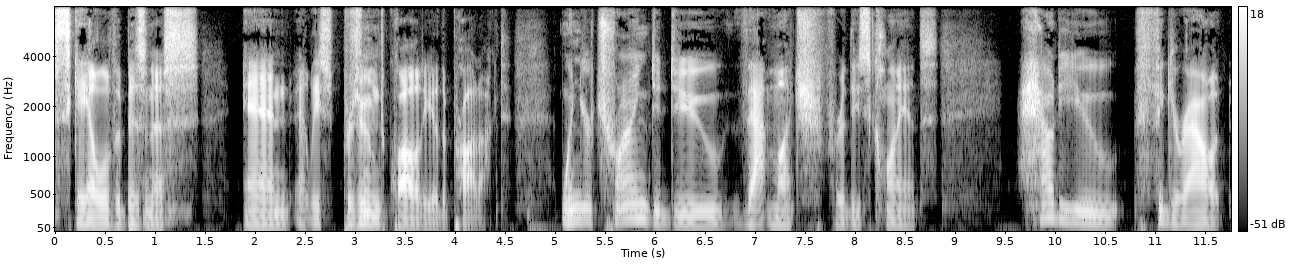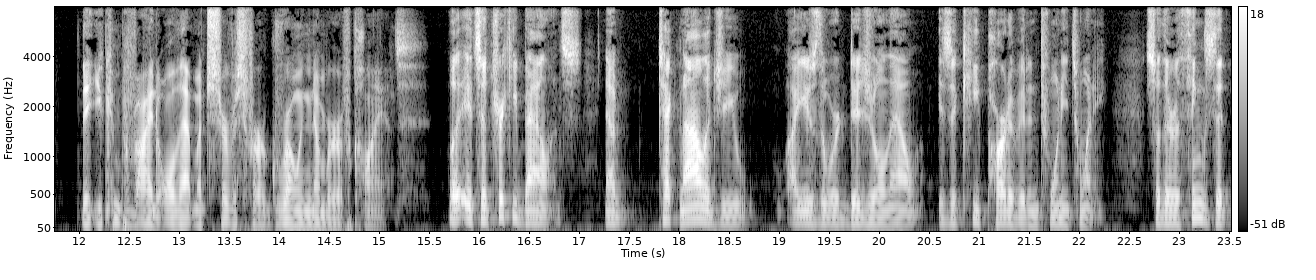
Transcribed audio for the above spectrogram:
scale of a business and at least presumed quality of the product. When you're trying to do that much for these clients, how do you figure out that you can provide all that much service for a growing number of clients? Well, it's a tricky balance. Now, technology, I use the word digital now, is a key part of it in 2020. So there are things that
